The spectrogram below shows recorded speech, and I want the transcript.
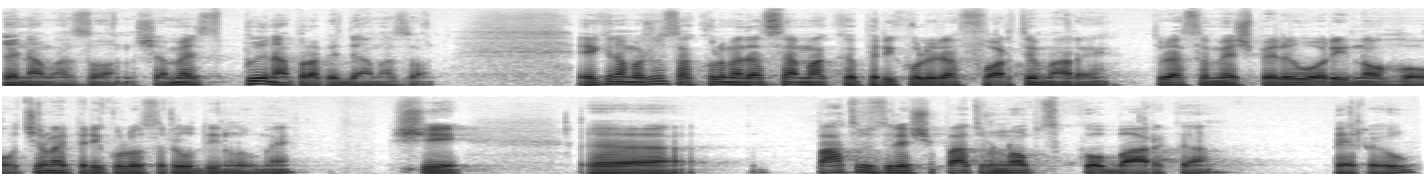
în Amazon și am mers până aproape de Amazon. E când am ajuns acolo, mi-am dat seama că pericolul era foarte mare. Trebuia să mergi pe râul Orinoho, cel mai periculos râu din lume. Și uh, patru zile și patru nopți cu o barcă pe râu,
